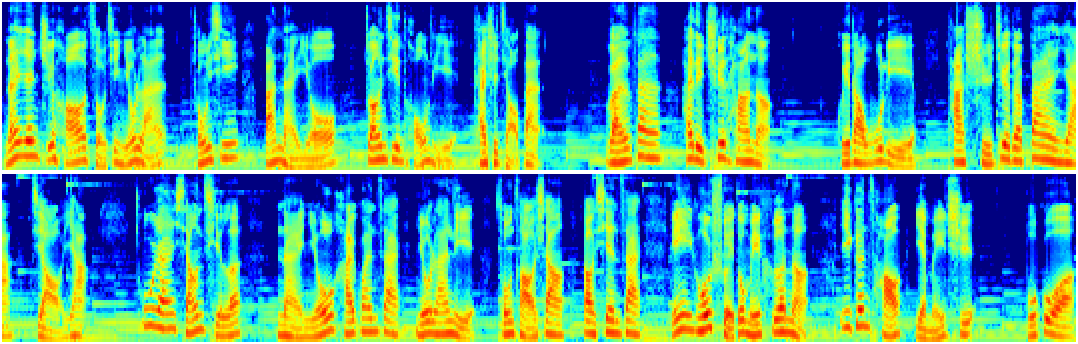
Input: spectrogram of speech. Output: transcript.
男人只好走进牛栏，重新把奶油装进桶里，开始搅拌。晚饭还得吃它呢。回到屋里，他使劲的拌呀搅呀。突然想起了奶牛还关在牛栏里，从早上到现在连一口水都没喝呢，一根草也没吃。不过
